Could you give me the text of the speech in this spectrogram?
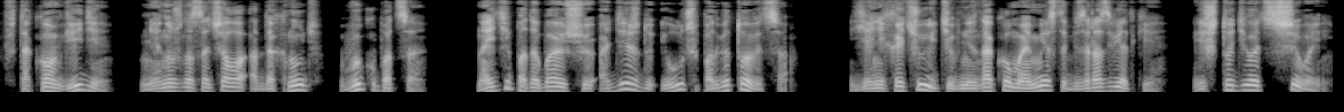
В таком виде мне нужно сначала отдохнуть, выкупаться, найти подобающую одежду и лучше подготовиться. Я не хочу идти в незнакомое место без разведки. И что делать с Шивой?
